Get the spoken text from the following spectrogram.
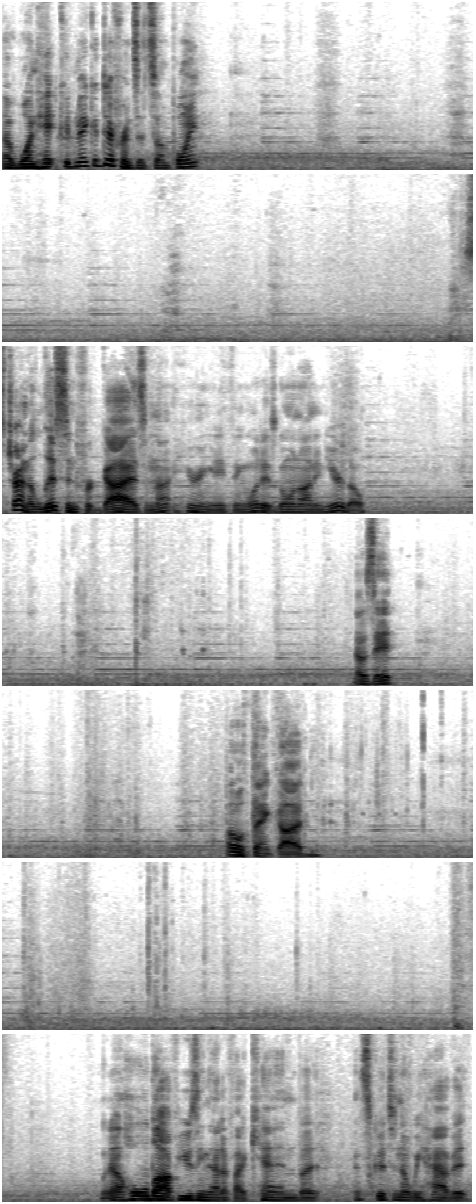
That one hit could make a difference at some point. Just trying to listen for guys. I'm not hearing anything. What is going on in here, though? That was it? Oh, thank God. I'm gonna hold off using that if I can, but it's good to know we have it.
